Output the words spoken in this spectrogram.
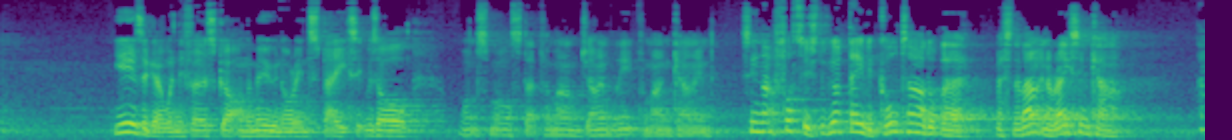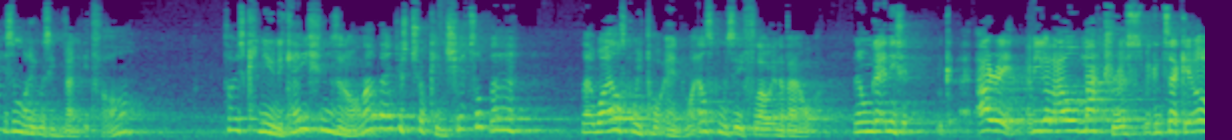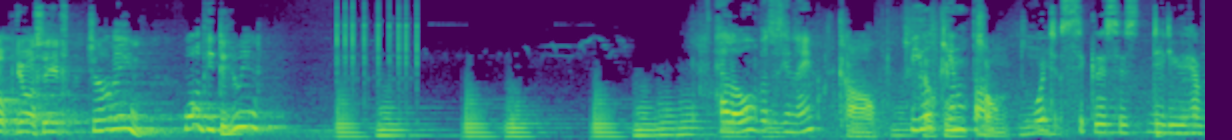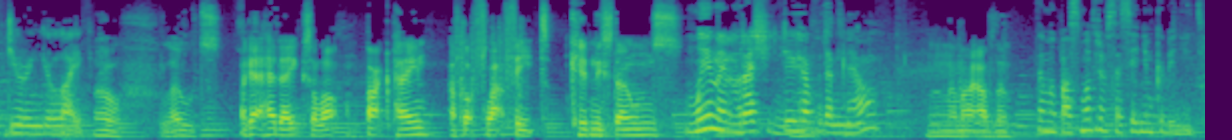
Years ago, when they first got on the moon or in space, it was all one small step for man, giant leap for mankind. Seen that footage? They've got David Coulthard up there messing about in a racing car. That isn't what it was invented for. It was communications and all that. They're just chucking shit up there. Like, what else can we put in? What else can we see floating about? No one get any shit. Harry, have you got that old mattress? We can take it up. Do you want to see if. Do you know what I mean? What are they doing? Hello, what is your name? Karl. Pilkington. What sicknesses did you have during your life? Oh, loads. I get headaches a lot, back pain, I've got flat feet, kidney stones. Do you have them now? Mm, I might have them. Да мы посмотрим в соседнем кабинете.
